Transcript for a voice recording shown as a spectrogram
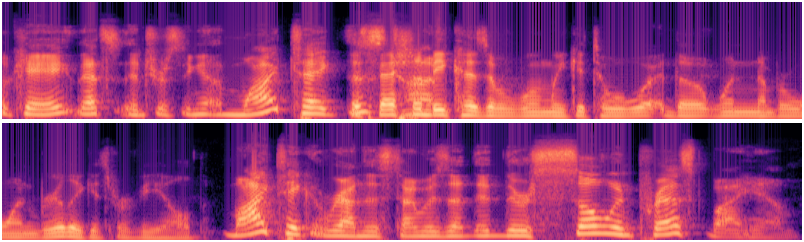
okay that's interesting Uh, my take this especially time because of when we get to the when number one really gets revealed. my take around this time is that they- they're so impressed by him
